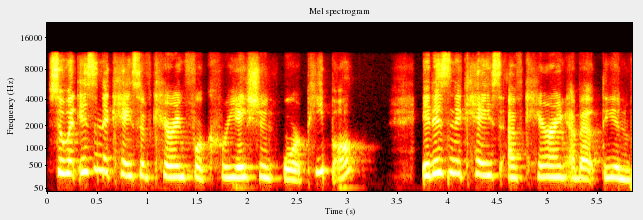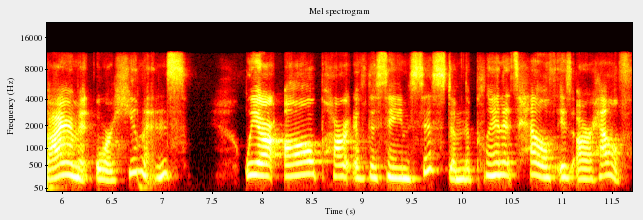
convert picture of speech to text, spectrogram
So it isn't a case of caring for creation or people. It isn't a case of caring about the environment or humans. We are all part of the same system. The planet's health is our health.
